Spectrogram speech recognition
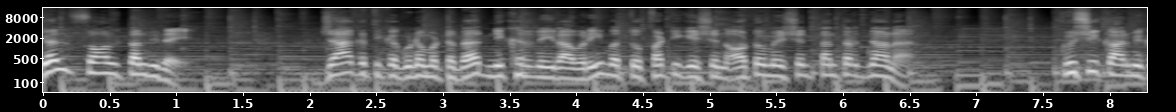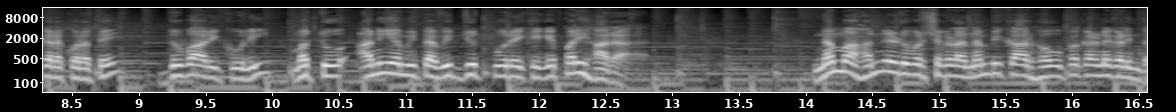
ಎಲ್ ಸಾಲ್ ತಂದಿದೆ. ಜಾಗತಿಕ ಗುಣಮಟ್ಟದ ನಿಖರ ನೀರಾವರಿ ಮತ್ತು ಫರ್ಟಿಗೇಷನ್ ಆಟೋಮೇಷನ್ ತಂತ್ರಜ್ಞಾನ. ಕೃಷಿ ಕಾರ್ಮಿಕರ ಕೊರತೆ, ದುಬಾರಿ ಕೂಲಿ ಮತ್ತು ಅನಿಯಮಿತ ವಿದ್ಯುತ್ ಪೂರೈಕೆಗೆ ಪರಿಹಾರ. ನಮ್ಮ ಹನ್ನೆರಡು ವರ್ಷಗಳ ನಂಬಿಕಾರ್ಹ ಉಪಕರಣಗಳಿಂದ.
